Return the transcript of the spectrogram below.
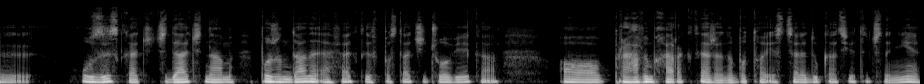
y, uzyskać czy dać nam pożądane efekty w postaci człowieka o prawym charakterze, no bo to jest cel edukacji etycznej, nie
